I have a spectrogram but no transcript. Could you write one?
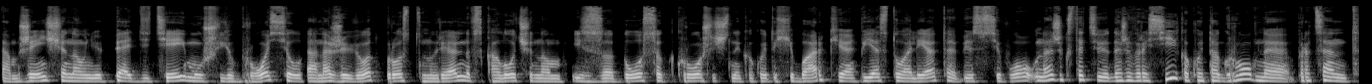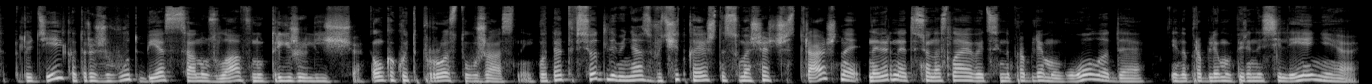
там женщина, у нее пять детей, муж ее бросил, и она живет просто, ну, реально в сколоченном из досок крошечной какой-то хибарке, без туалета, без всего. У нас же, кстати, даже в России какой-то огромный процент людей, которые живут без санузла внутри жилища. Он какой-то просто ужасный. Вот это все для меня звучит, конечно, сумасшедше страшно. Наверное, это все наслаивается и на проблему голода, и на проблему перенаселения,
